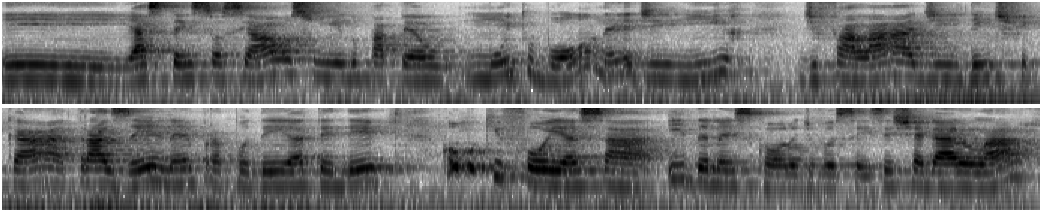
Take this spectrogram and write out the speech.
E assistência social assumindo um papel muito bom, né, de ir de falar, de identificar, trazer, né, para poder atender. Como que foi essa ida na escola de vocês? Vocês chegaram lá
